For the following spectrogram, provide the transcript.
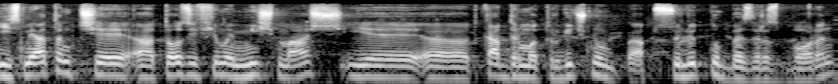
И смятам, че а, този филм е мишмаш и е а, така драматургично абсолютно безразборен.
